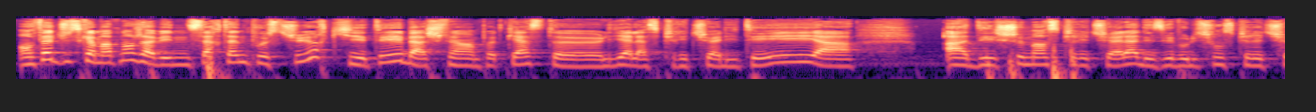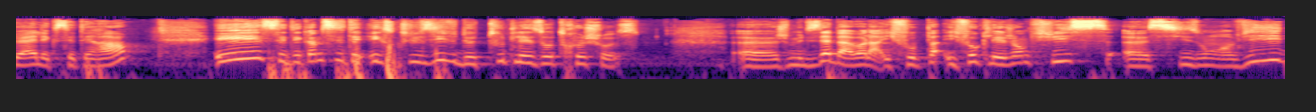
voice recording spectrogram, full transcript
en fait, jusqu'à maintenant, j'avais une certaine posture qui était, bah, je fais un podcast euh, lié à la spiritualité, à, à des chemins spirituels, à des évolutions spirituelles, etc. Et c'était comme si c'était exclusif de toutes les autres choses. Euh, je me disais bah voilà il faut pas il faut que les gens puissent euh, s'ils ont envie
